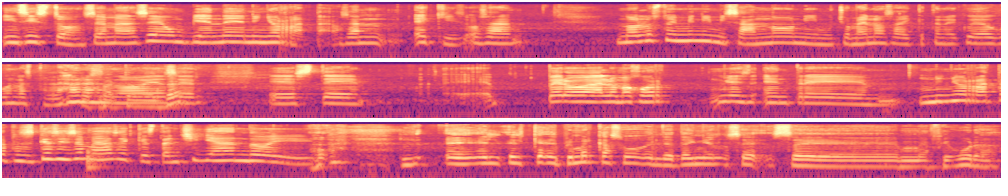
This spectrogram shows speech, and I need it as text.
insisto, se me hace un bien de niño rata. O sea, X. O sea, no lo estoy minimizando, ni mucho menos, hay que tener cuidado con las palabras, no voy a ser, este, eh, pero a lo mejor entre un niño rata, pues es que así se me hace, que están chillando y... Eh, el, el, el, primer caso, el de Daniel, se, se me figura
